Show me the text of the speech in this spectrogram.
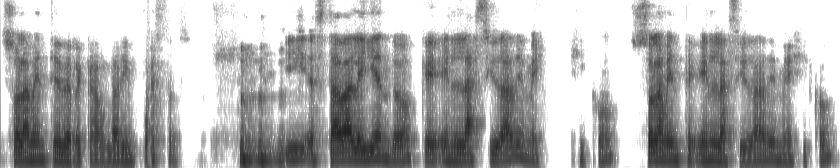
solamente de recaudar impuestos. y estaba leyendo que en la Ciudad de México, solamente en la Ciudad de México,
